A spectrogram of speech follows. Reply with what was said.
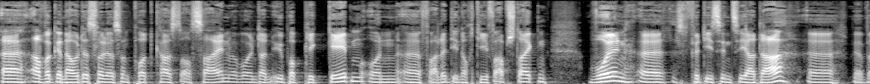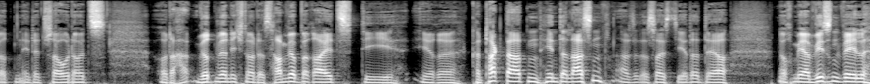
Äh, aber genau das soll ja so ein Podcast auch sein. Wir wollen dann Überblick geben und äh, für alle, die noch tiefer absteigen wollen, äh, für die sind Sie ja da. Äh, wir werden in den Show Notes oder würden wir nicht nur, das haben wir bereits, die ihre Kontaktdaten hinterlassen. Also das heißt, jeder, der noch mehr wissen will,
